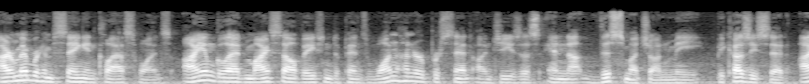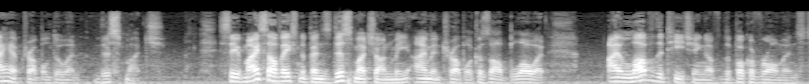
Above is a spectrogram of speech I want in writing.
I remember him saying in class once, I am glad my salvation depends 100% on Jesus and not this much on me. Because he said, I have trouble doing this much. See, if my salvation depends this much on me, I'm in trouble because I'll blow it. I love the teaching of the book of Romans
